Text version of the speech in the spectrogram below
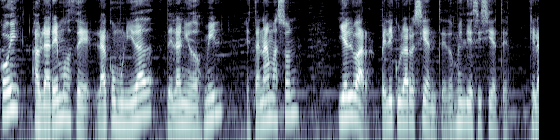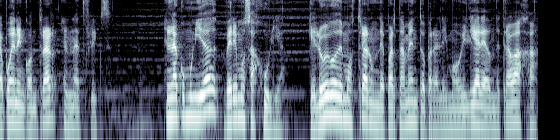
Hoy hablaremos de La Comunidad del año 2000, está en Amazon, y El Bar, película reciente, 2017, que la pueden encontrar en Netflix. En la comunidad veremos a Julia, que luego de mostrar un departamento para la inmobiliaria donde trabaja,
